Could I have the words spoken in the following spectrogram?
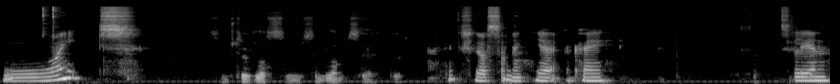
white. Seems to have lost some some lumps here, but I think she lost something. Yeah, okay. Cillian.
